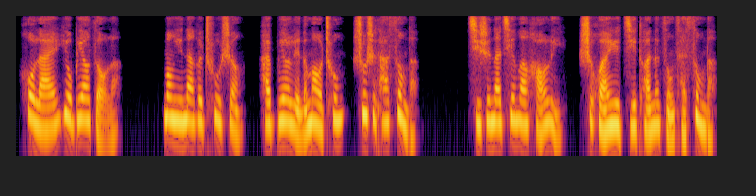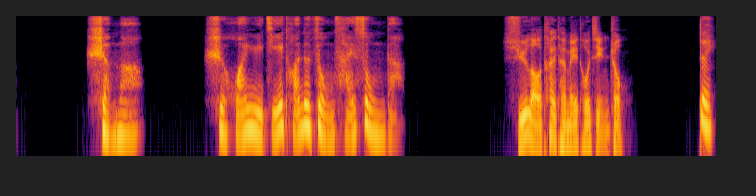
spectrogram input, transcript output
后来又不要走了。梦怡那个畜生还不要脸的冒充说是他送的，其实那千万好礼是环宇集团的总裁送的。什么？”是环宇集团的总裁送的。徐老太太眉头紧皱。对，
